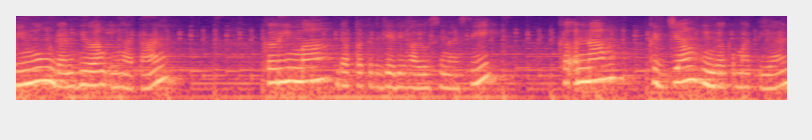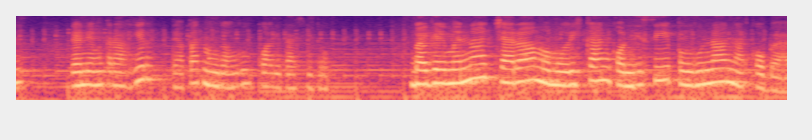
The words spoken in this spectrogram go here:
bingung dan hilang ingatan. Kelima, dapat terjadi halusinasi. Keenam, kejang hingga kematian. Dan yang terakhir, dapat mengganggu kualitas hidup. Bagaimana cara memulihkan kondisi pengguna narkoba?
